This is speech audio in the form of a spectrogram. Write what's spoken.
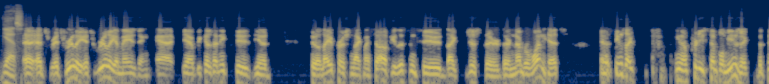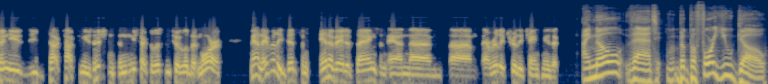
Yes. Uh, it's it's really it's really amazing. Uh, yeah, because I think to you know to a layperson like myself, you listen to like just their their number one hits, and it seems like you know pretty simple music. But then you you talk talk to musicians, and you start to listen to it a little bit more. Man, they really did some innovative things, and and um, um, and really truly changed music. I know that, but before you go,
